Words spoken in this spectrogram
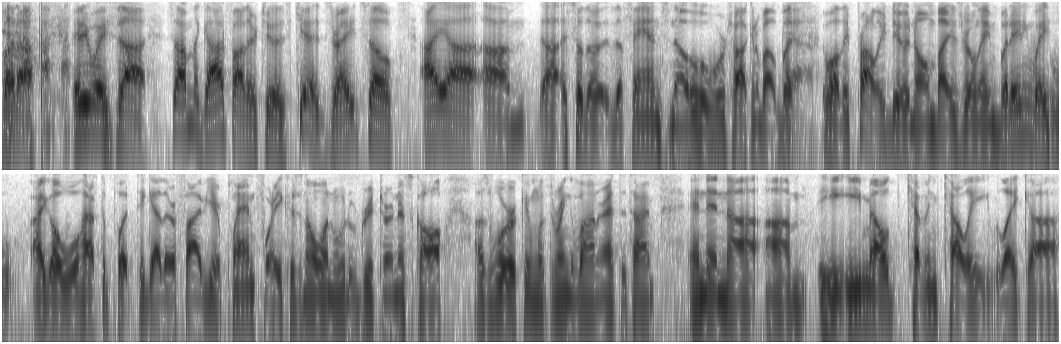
but uh, anyways, uh, so I'm the godfather to his kids, right? So I, uh, um, uh, so the the fans know who we're talking about, but Yeah. well, they probably do know him by his real name. But anyway, I go, we'll have to put together a five year plan for you because no one would return his call. I was working with Ring of Honor at the time, and then uh, um, he emailed Kevin Kelly like. Uh,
